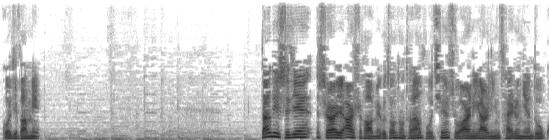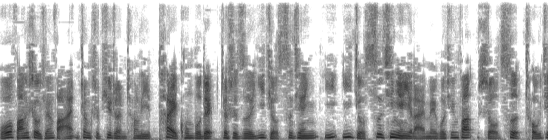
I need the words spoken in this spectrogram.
国际方面。当地时间十二月二十号，美国总统特朗普签署二零二零财政年度国防授权法案，正式批准成立太空部队。这是自一九四千一一九四七年以来，美国军方首次筹建。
